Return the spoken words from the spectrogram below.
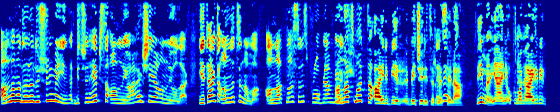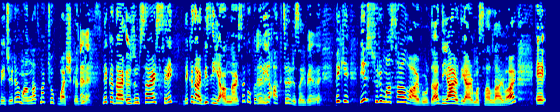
Anlamadığını düşünmeyin. Bütün hepsi anlıyor. Her şeyi anlıyorlar. Yeter ki anlatın ama. Anlatmazsanız problem büyür. Anlatmak da ayrı bir beceridir Evet. mesela. Değil mi? Yani okumak Evet. ayrı bir beceri ama anlatmak çok başkadır. Evet. Ne kadar özümsersek, ne kadar biz iyi anlarsak o kadar Evet. iyi aktarırız elbette. Evet. Peki bir sürü masal var burada. Diğer diğer masallar Evet. var. Ee,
